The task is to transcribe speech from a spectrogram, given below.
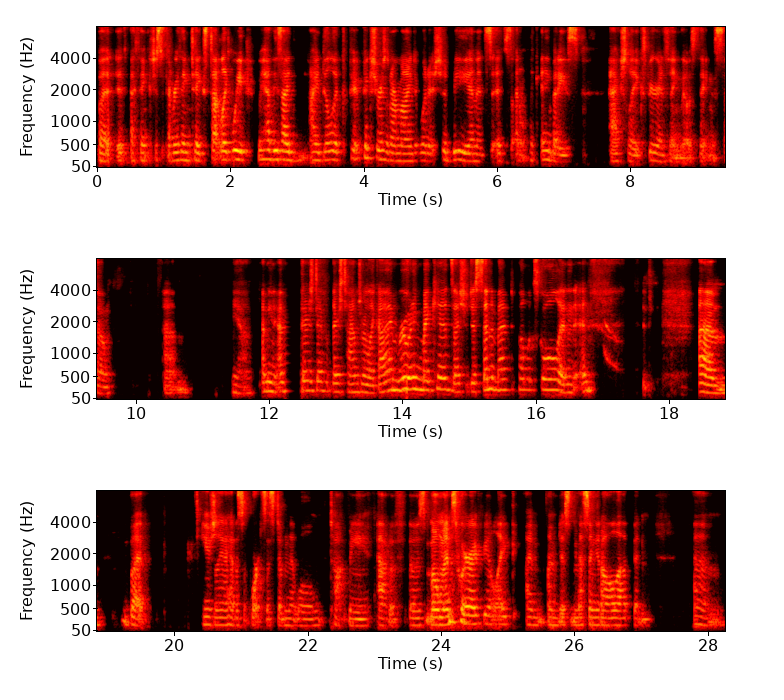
but it, i think just everything takes time like we we have these idyllic pictures in our mind of what it should be and it's it's i don't think anybody's actually experiencing those things so um yeah i mean I, there's definitely there's times where like i'm ruining my kids i should just send them back to public school and and um but usually i have a support system that will talk me out of those moments where i feel like i'm i'm just messing it all up and um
